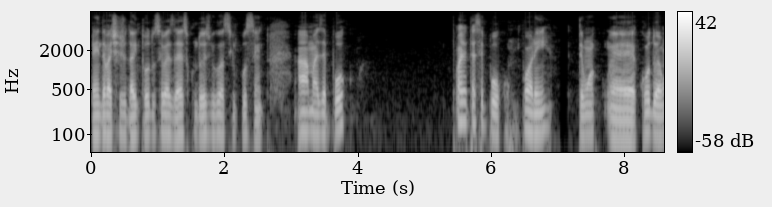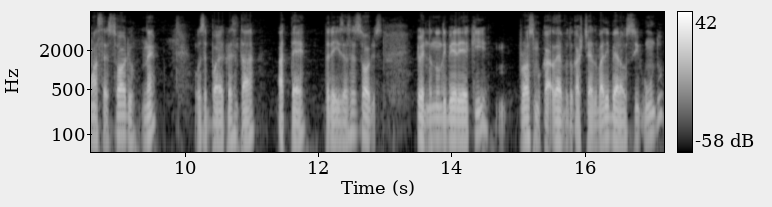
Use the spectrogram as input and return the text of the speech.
ainda vai te ajudar em todo o seu exército com 2,5%. Ah, mas é pouco? Pode até ser pouco, porém, tem uma, é, quando é um acessório, né? Você pode acrescentar até três acessórios. Eu ainda não liberei aqui. Próximo level do castelo vai liberar o segundo.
